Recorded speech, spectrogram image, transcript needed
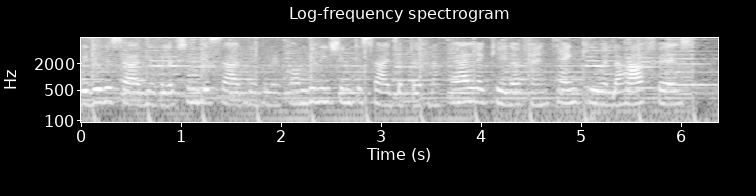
वीडियो के साथ न्यू कलेक्शन के साथ न्यू कलर कॉम्बिनेशन के साथ। जब तक अपना ख्याल रखिएगा फ्रेंड थैंक यू अल्लाह हाफिज़।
